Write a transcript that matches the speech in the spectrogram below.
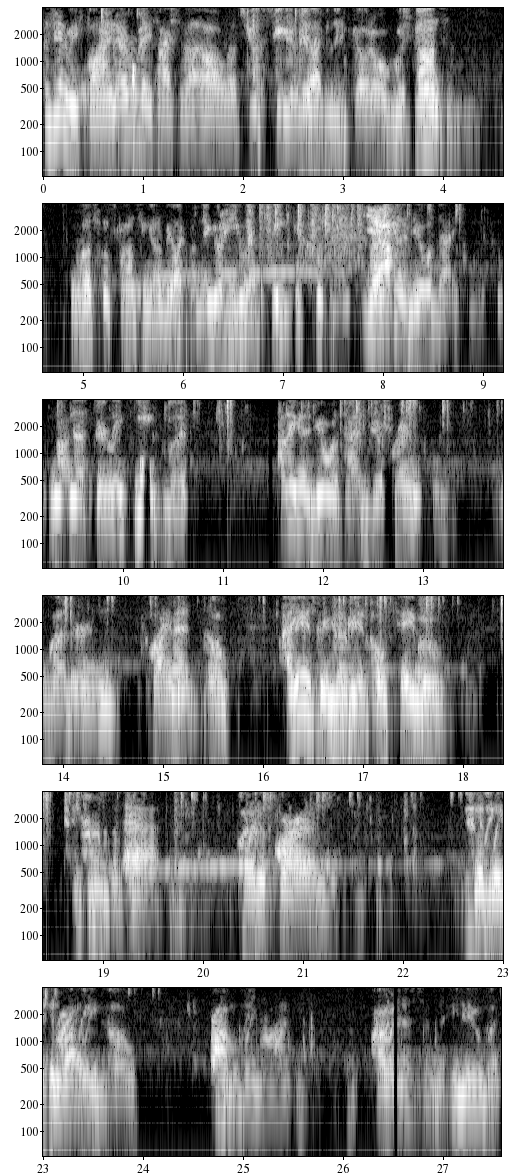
is going to be fine. Everybody talks about, oh, what's USC going to be like when they go to Wisconsin? What's Wisconsin going to be like when they go to USC? Yeah. Going to deal with that, not necessarily heat, but how are they going to deal with that different weather and climate? So I think it's going to be an okay move in terms of that. But as far as did Lincoln Riley know? Probably not. I wouldn't assume that he knew, but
